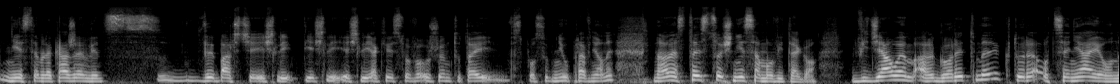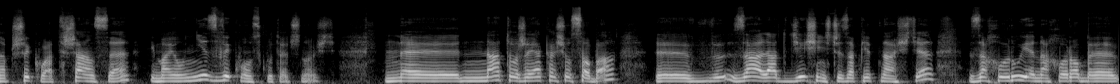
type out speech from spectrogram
nie jestem lekarzem, więc wybaczcie, jeśli, jeśli, jeśli jakieś słowo użyłem tutaj w sposób nieuprawniony. Natomiast to jest coś niesamowitego. Widziałem algorytmy, które oceniają na przykład szanse i mają niezwykłą skuteczność na to, że jakaś osoba e, w, za lat 10 czy za 15 zachoruje na chorobę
